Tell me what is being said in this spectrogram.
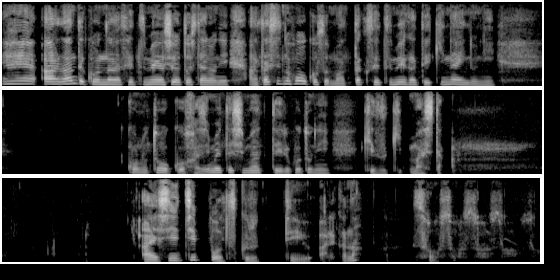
えー、あなんでこんな説明をしようとしたのに私の方こそ全く説明ができないのにこのトークを始めてしまっていることに気づきました IC チップを作るっていうあれかなそうそうそうそうそう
